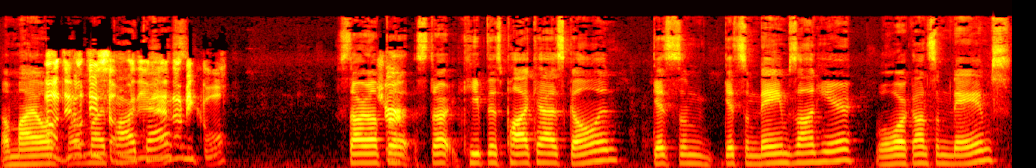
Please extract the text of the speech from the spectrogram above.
of my own Oh, dude, of do my something with you. man. podcast? That'd be cool. Start up Sure. a start keep this podcast going. Get some get some names on here. We'll work on some names.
